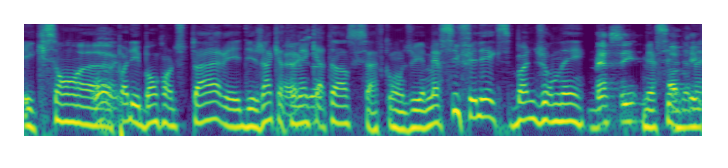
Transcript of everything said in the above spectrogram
et qui sont euh, pas des bons conducteurs et des gens 94 qui savent conduire. Merci Félix, bonne journée. Merci. Merci à demain.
